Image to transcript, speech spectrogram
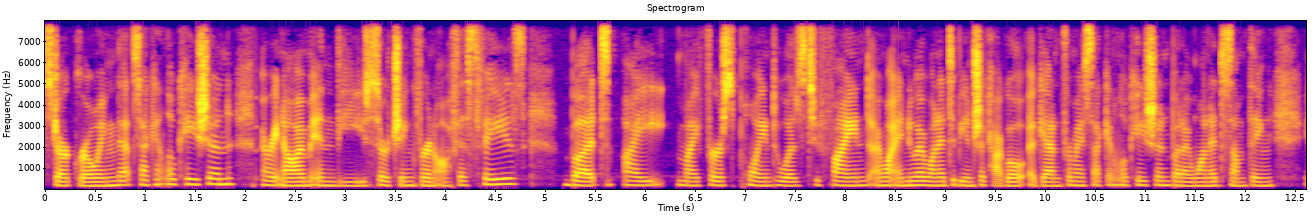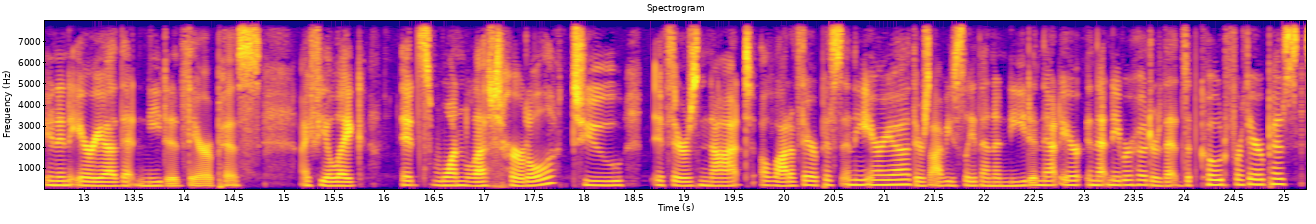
start growing that second location. Right now I'm in the searching for an office phase, but I my first point was to find I want I knew I wanted to be in Chicago again for my second location, but I wanted something in an area that needed therapists. I feel like it's one less hurdle to if there's not a lot of therapists in the area there's obviously then a need in that air in that neighborhood or that zip code for therapists.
